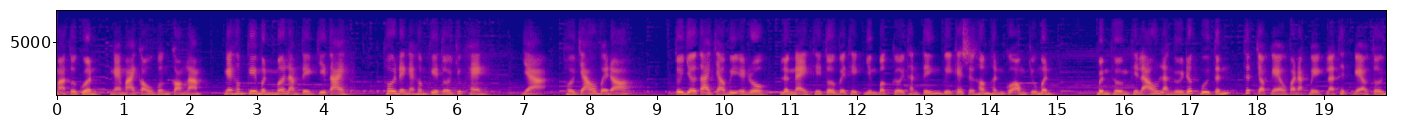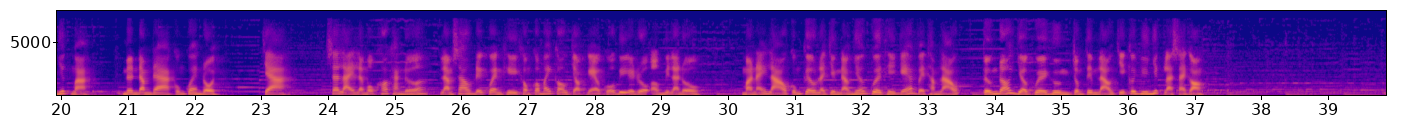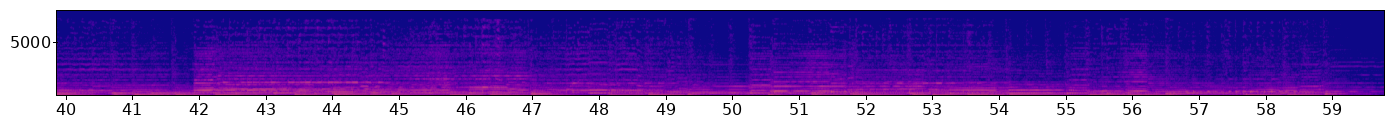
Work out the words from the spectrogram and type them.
Mà tôi quên, ngày mai cậu vẫn còn làm. Ngày hôm kia mình mới làm tiền chia tay. Thôi để ngày hôm kia tôi chút hen. Dạ, thôi cháu về đó. Tôi giơ tay chào Viero, lần này thì tôi về thiệt nhưng bật cười thành tiếng vì cái sự hớm hỉnh của ông chủ mình. Bình thường thì lão là người rất vui tính, thích chọc ghẹo và đặc biệt là thích ghẹo tôi nhất mà. Nên đâm ra cũng quen rồi. Chà, sẽ lại là một khó khăn nữa, làm sao để quen khi không có mấy câu chọc ghẹo của Viero ở Milano. Mà nãy lão cũng kêu là chừng nào nhớ quê thì ghé về thăm lão, tưởng đó giờ quê hương trong tim lão chỉ có duy nhất là Sài Gòn.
